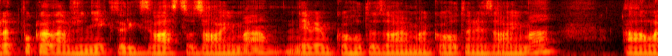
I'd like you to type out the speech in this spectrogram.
Predpokladám, že niektorých z vás to zaujíma, neviem koho to zaujíma, koho to nezaujíma, ale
